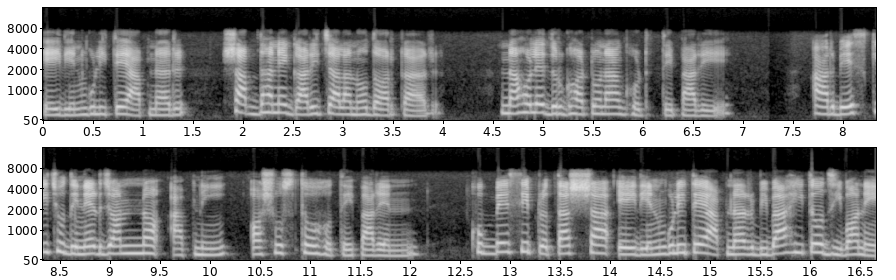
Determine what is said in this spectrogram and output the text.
এই দিনগুলিতে আপনার সাবধানে গাড়ি চালানো দরকার। না হলে দুর্ঘটনা ঘটতে পারে। আর বেশ কিছু দিনের জন্য আপনি অসুস্থ হতে পারেন। খুব বেশি প্রত্যাশা এই দিনগুলিতে আপনার বিবাহিত জীবনে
